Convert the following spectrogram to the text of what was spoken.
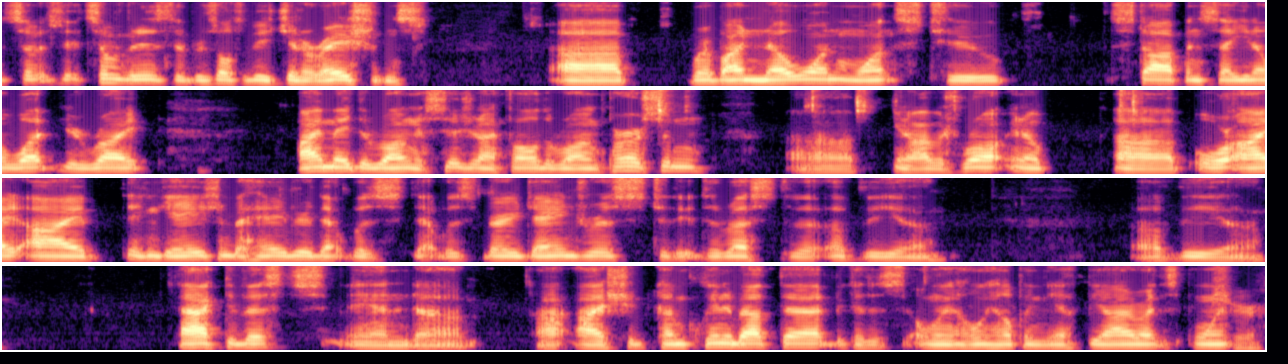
Some some of it is the result of these generations, uh, whereby no one wants to stop and say, you know what, you're right. I made the wrong decision. I followed the wrong person. Uh, you know, I was wrong. You know, uh, or I, I engaged in behavior that was that was very dangerous to the, the rest of the of the uh, of the uh, activists, and uh, I, I should come clean about that because it's only only helping the FBI right at this point. Sure.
